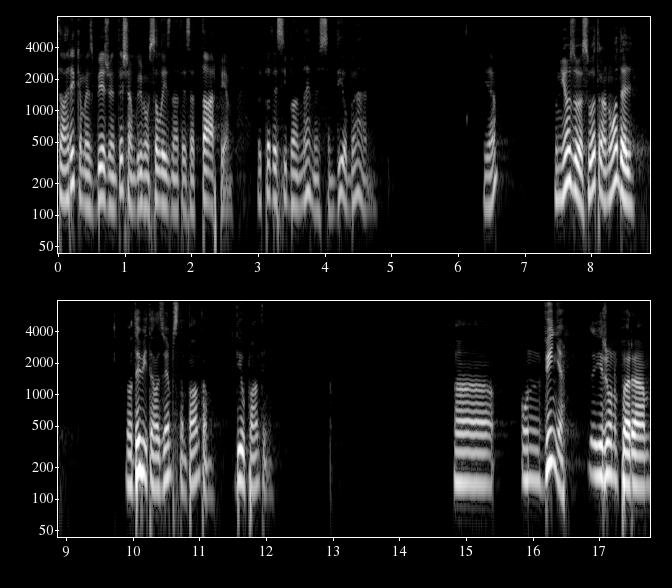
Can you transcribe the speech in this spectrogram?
Tā arī, ka mēs bieži vien tiešām gribam salīdzināties ar tārpiem, bet patiesībā ne, mēs esam Dieva bērni. Ja? Un Jozos otrā nodaļa no 9. līdz 11. pantam, divu pantiņu. Uh, un viņa ir runa par, uh,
